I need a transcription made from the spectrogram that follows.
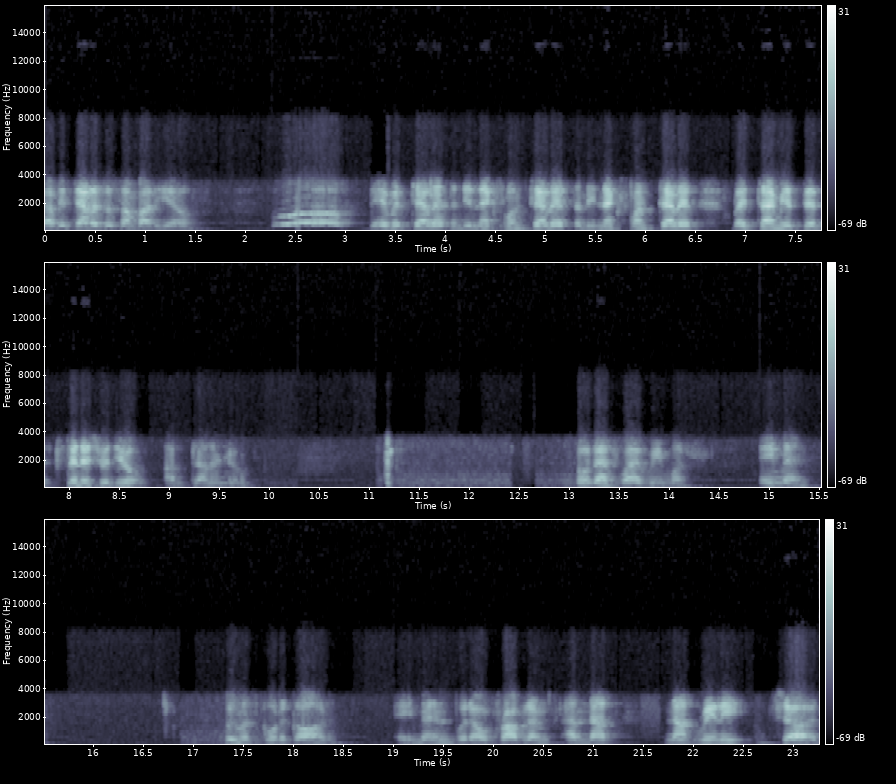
If you tell it to somebody else, they would tell it, and the next one tell it, and the next one tell it. By the time you're finished with you, I'm telling you. So that's why we must, amen. We must go to God, amen, with our problems and not not really judge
